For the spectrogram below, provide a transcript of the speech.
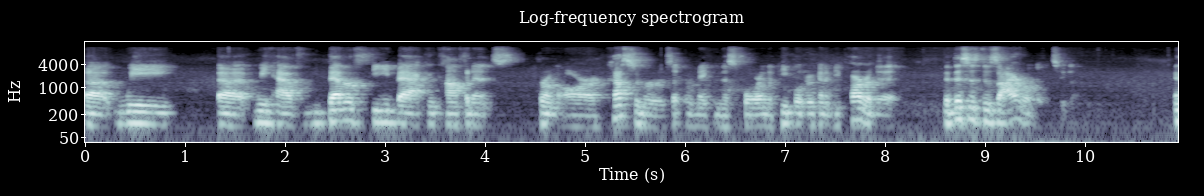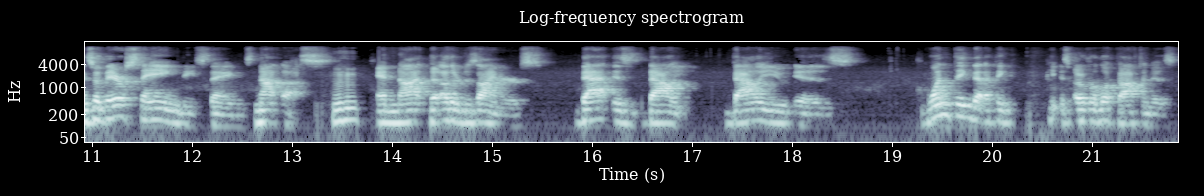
Uh, we uh, we have better feedback and confidence from our customers that we're making this for and the people who are going to be part of it that this is desirable to them. And so they're saying these things, not us mm-hmm. and not the other designers, that is value. Value is one thing that I think is overlooked often is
